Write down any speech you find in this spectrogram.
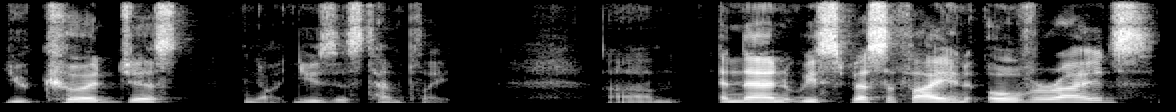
you could just you know use this template. Um, and then we specify in overrides.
